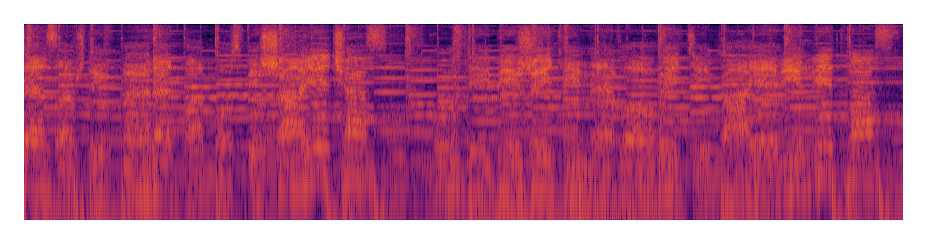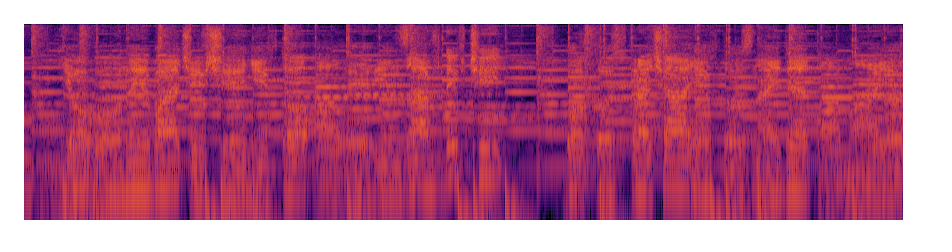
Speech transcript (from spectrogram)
Йде завжди вперед, та поспішає час. Куди біжить і не вловить, тікає він від вас. Його не бачив ще ніхто, але він завжди вчить. Бо хтось втрачає, хтось знайде, та має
